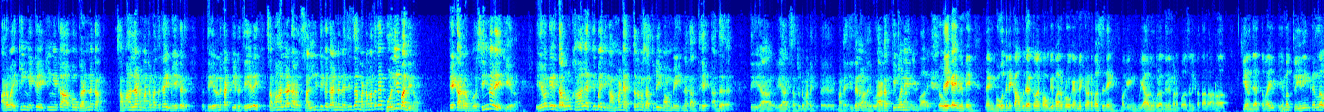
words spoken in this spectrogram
අරව එකින් එක එකින් එක ආපහු ගන්නකම්. සමහරලාට මට මතකයි මේක තේරෙන කට්ටියට තේරෙයි. සමහරලාට අර සල්ලි ටික ගන්න නැති නිසා මට මතකයි පොලිය බඳිනවා. ඒක අර සින්න වේ කියලා. ඒ වගේ දරුණු කාලයක් තිබ්බා. ඉතින් අම්මට ඇත්තටම සතුටුයි මම මේ ඉන්න තත්ත්වයේ අද. එයාගේ සතුට මට මට හිතෙනවා ලයිරු ඔයාටත් කිව්වනේ අනිවාර්යයෙන්. ඔව්. ඒකයි මේ දැන් දෙයක් තමයි පහුගිය පාර ප්‍රෝග්‍රෑම් එක කරාට පස්සේ දැන් මගෙන් ගොඩක් දෙනෙක් මට පර්සනලි කතා කරනවා කියන දෙයක් තමයි එහෙම ක්ලීනින් කරලා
